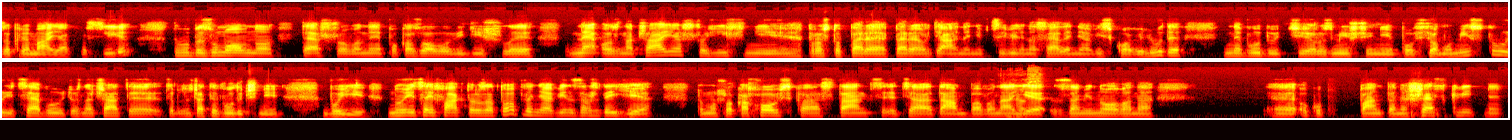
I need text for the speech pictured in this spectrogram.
зокрема як Росія. Тому безумовно, те, що вони показово відійшли, не означає, що їхні просто пере, переодягнені в цивільне населення військові люди не будуть розміщені по всьому місту, і це будуть означати це будуть означати вуличні бої. Ну і цей фактор затоплення він завжди є, тому що Каховська станція, ця дамба, вона Газ. є замінована е, окупантами ще з квітня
